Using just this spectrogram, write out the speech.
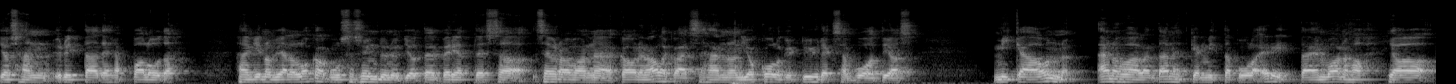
jos hän yrittää tehdä paluuta. Hänkin on vielä lokakuussa syntynyt, joten periaatteessa seuraavan kauden alkaessa hän on jo 39-vuotias, mikä on NHL tämän hetken mittapuulla erittäin vanha ja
